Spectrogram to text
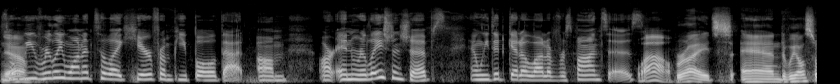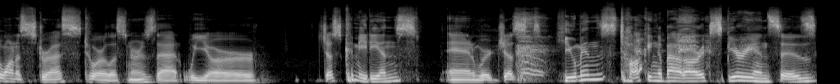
Yeah. we really wanted to like hear from people that um are in relationships, and we did get a lot of responses. Wow. Right. And we also want to stress to our listeners that we are just comedians and we're just humans talking about our experiences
